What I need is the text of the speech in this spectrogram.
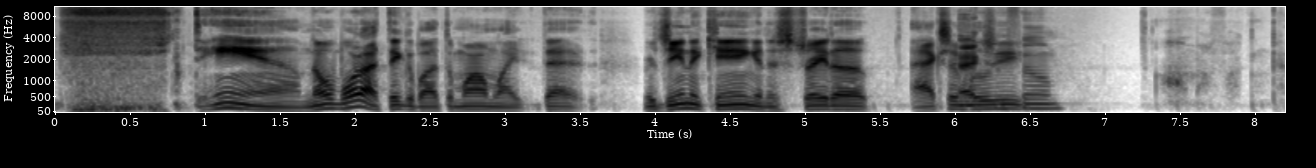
Damn. No more I think about it, the more I'm like that Regina King in a straight up action, action movie. film. Oh my fucking god!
